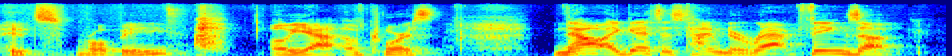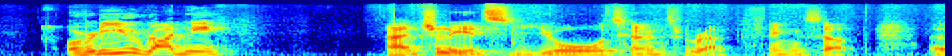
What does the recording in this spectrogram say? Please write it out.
It's Robbie. Oh, yeah, of course. Now I guess it's time to wrap things up. Over to you, Rodney. Actually, it's your turn to wrap things up. Uh,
